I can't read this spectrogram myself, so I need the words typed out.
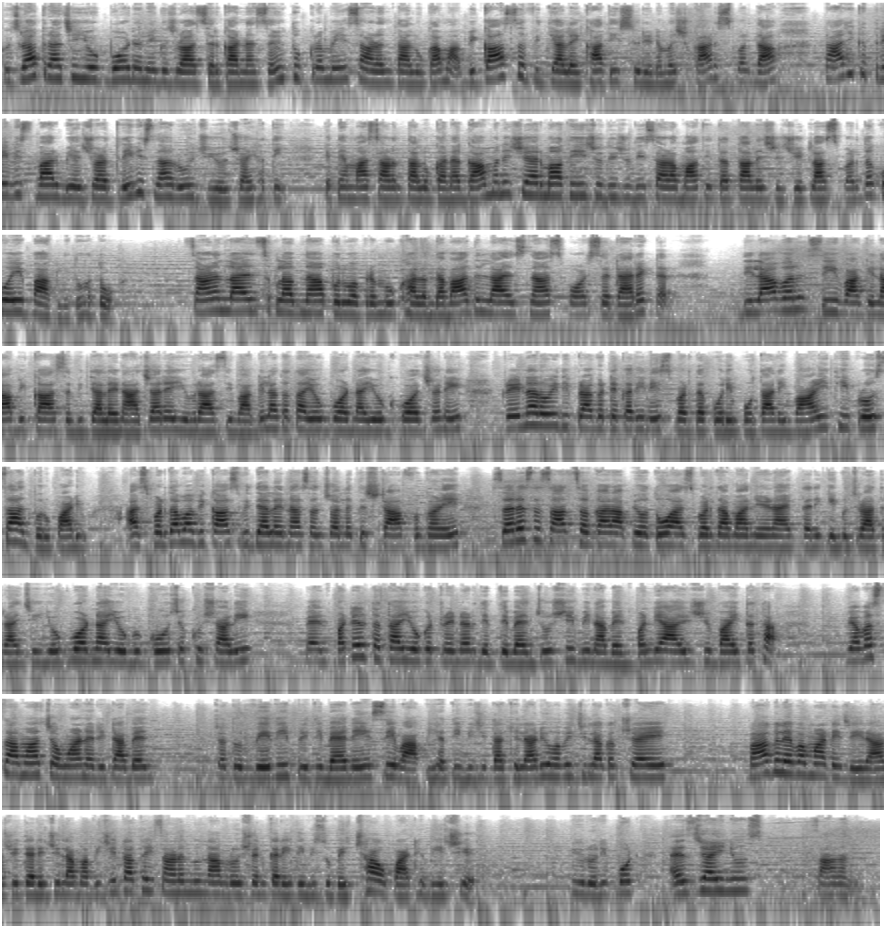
ગુજરાત રાજ્ય યોગ બોર્ડ અને ગુજરાત સરકારના સંયુક્ત ઉપક્રમે સાણંદ તાલુકામાં વિકાસ વિદ્યાલય ખાતે સૂર્ય નમસ્કાર સ્પર્ધા તારીખ ત્રેવીસ બાર બે હજાર ત્રેવીસના રોજ યોજાઈ હતી કે તેમાં સાણંદ તાલુકાના ગામ અને શહેરમાંથી જુદી જુદી શાળામાંથી તેતાલીસ જેટલા સ્પર્ધકોએ ભાગ લીધો હતો. સાણંદ લાયન્સ ક્લબના પૂર્વ પ્રમુખ હાલ અમદાવાદ લાયન્સના સ્પોર્ટ્સ ડાયરેક્ટર દિલાવર સિંહ વાઘેલા વિકાસ વિદ્યાલયના આચાર્ય યુવરાજસિંહ વાઘેલા તથા યોગ બોર્ડના યોગ કોચ અને ટ્રેનરોએ દીપ્રાગટ્ય કરીને સ્પર્ધકોને પોતાની વાણીથી પ્રોત્સાહન પૂરું પાડ્યું. આ સ્પર્ધામાં વિકાસ વિદ્યાલયના સંચાલક સ્ટાફ ગણે સરસ સાથ સહકાર આપ્યો હતો. આ સ્પર્ધામાં નિર્ણાયક તરીકે ગુજરાત રાજ્ય યોગ બોર્ડના યોગ કોચ ખુશાલી બેન પટેલ તથા યોગ ટ્રેનર દીપ્તિબેન જોશી, બીનાબેન પંડ્યા આયુષભાઈ તથા વ્યવસ્થામાં ચૌહાણ, રીટાબેન ચતુર્વેદી પ્રીતિબેને સેવા આપી હતી. વિજેતા ખેલાડીઓ હવે જિલ્લા કક્ષાએ ભાગ લેવા માટે જઈ રહ્યા છે. ત્યારે જિલ્લામાં વિજેતા થઈ સાણંદનું નામ રોશન કરે તેવી શુભેચ્છાઓ પાઠવીએ છીએ. Bureau report SGI news, Sanand.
